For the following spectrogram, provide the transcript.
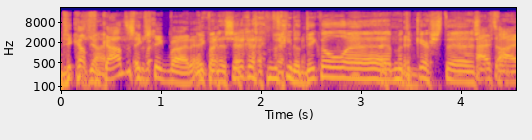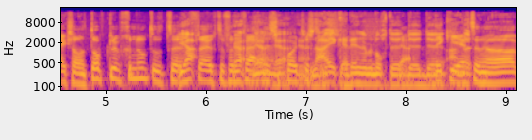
Dik advocaat is ik- beschikbaar, hè? Ik ben net zeggen, misschien dat Dick wel eh, met de kerst... eh, hij heeft van- Al een topclub genoemd, tot uh, Ja. vreugde voor de Feyenoord ja, supporters. ja. Nou, Dus, ik herinner me nog de... ja, de, de Dickie heeft een, eh,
